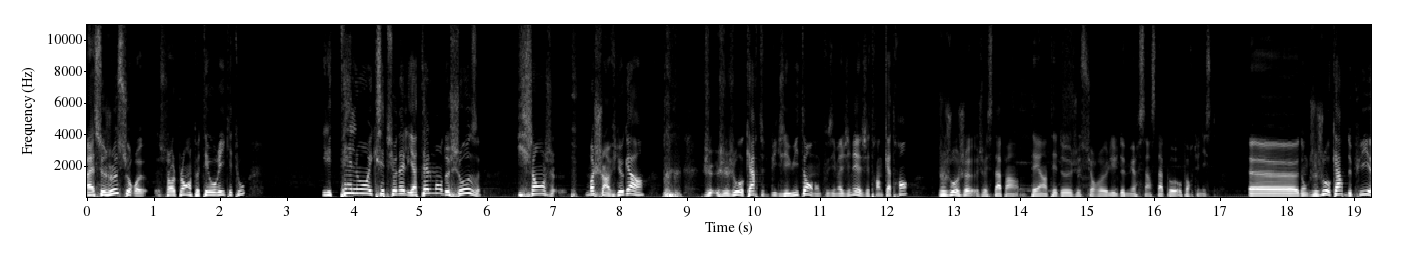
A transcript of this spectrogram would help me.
Ah, ce jeu, sur, euh, sur le plan un peu théorique et tout, il est tellement exceptionnel. Il y a tellement de choses qui changent. moi, je suis un vieux gars. Hein. je, joue aux cartes depuis que j'ai 8 ans. Donc, vous imaginez, j'ai 34 ans. Je joue au jeu. Je vais snap hein. T1, T2. Je sur euh, l'île de Mur. C'est un snap opportuniste. Euh, donc, je joue aux cartes depuis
